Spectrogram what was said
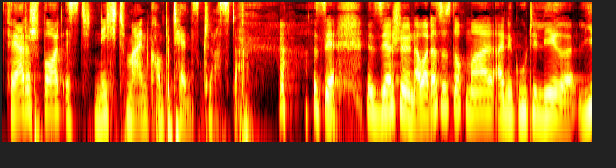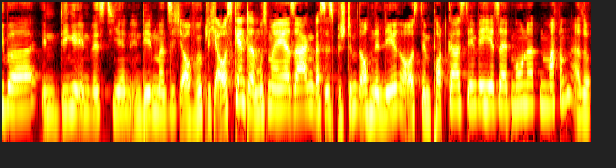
Pferdesport ist nicht mein Kompetenzcluster. Sehr, sehr schön. Aber das ist doch mal eine gute Lehre. Lieber in Dinge investieren, in denen man sich auch wirklich auskennt. Da muss man ja sagen, das ist bestimmt auch eine Lehre aus dem Podcast, den wir hier seit Monaten machen. Also,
